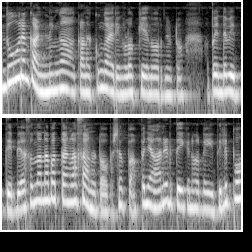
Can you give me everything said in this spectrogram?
എന്തോരം കണ്ണിങ്ങ കണക്കും കാര്യങ്ങളൊക്കെ എന്ന് പറഞ്ഞു കേട്ടോ അപ്പോൾ എന്റെ വിദ്യാഭ്യാസം എന്ന് പറഞ്ഞാൽ പത്താം ക്ലാസ്സാണ് കേട്ടോ പക്ഷെ അപ്പം ഞാൻ എടുത്തേക്കെന്ന് പറഞ്ഞാൽ ഇതിലിപ്പോൾ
